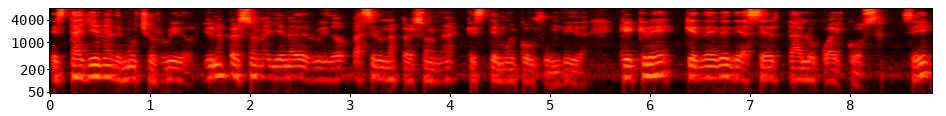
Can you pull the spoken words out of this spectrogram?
está llena de mucho ruido y una persona llena de ruido va a ser una persona que esté muy confundida, que cree que debe de hacer tal o cual cosa. ¿Sí?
